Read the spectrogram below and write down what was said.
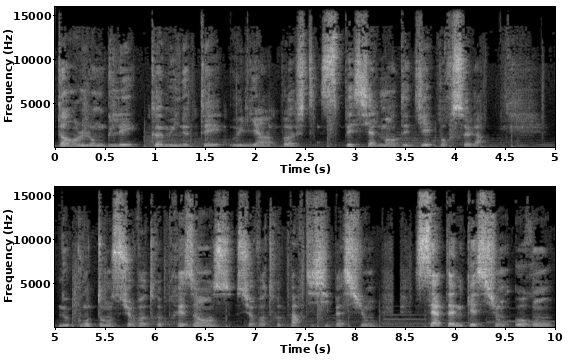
dans l'onglet communauté où il y a un post spécialement dédié pour cela. Nous comptons sur votre présence, sur votre participation. Certaines questions auront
